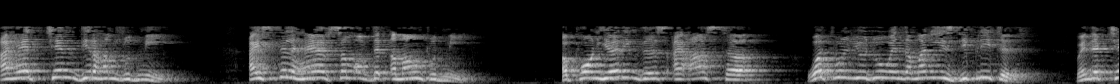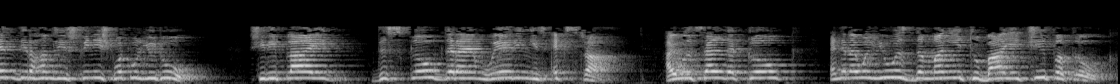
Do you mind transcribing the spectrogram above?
I had 10 dirhams with me. I still have some of that amount with me. Upon hearing this, I asked her, what will you do when the money is depleted? When that 10 dirhams is finished, what will you do? She replied, this cloak that I am wearing is extra. I will sell that cloak and then I will use the money to buy a cheaper cloak.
